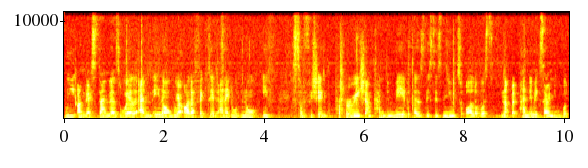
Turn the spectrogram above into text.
we understand as well, and you know we are all affected. And I don't know if sufficient preparation can be made because this is new to all of us. Not that pandemics are new, but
